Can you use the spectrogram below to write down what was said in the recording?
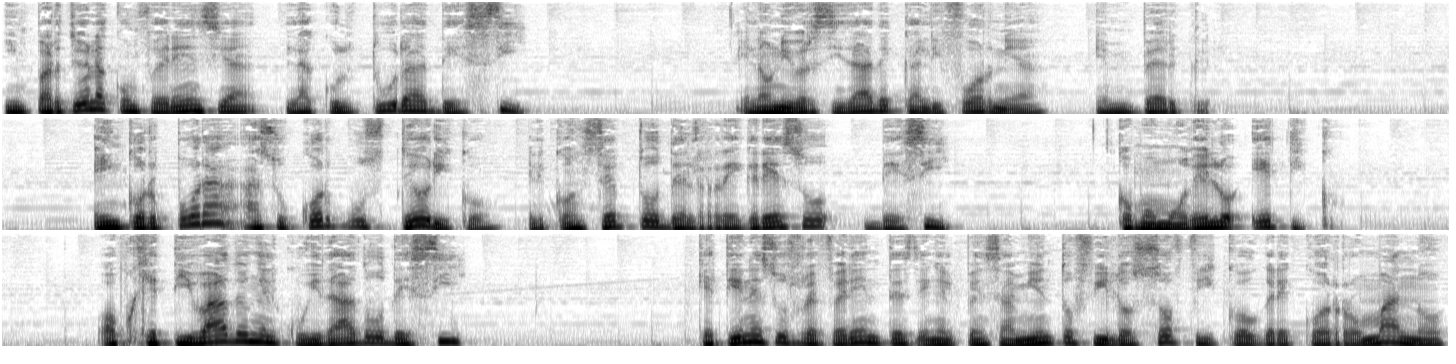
impartió la conferencia La cultura de sí en la Universidad de California en Berkeley e incorpora a su corpus teórico el concepto del regreso de sí como modelo ético, objetivado en el cuidado de sí, que tiene sus referentes en el pensamiento filosófico grecorromano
